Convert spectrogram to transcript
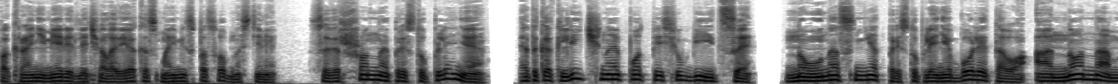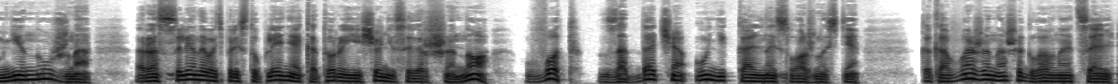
по крайней мере для человека с моими способностями. Совершенное преступление это как личная подпись убийцы, но у нас нет преступления. Более того, оно нам не нужно. Расследовать преступление, которое еще не совершено, вот задача уникальной сложности. Какова же наша главная цель?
